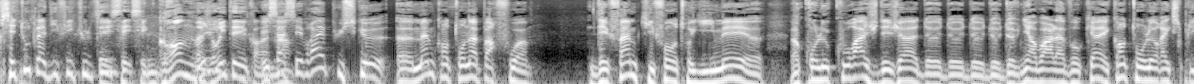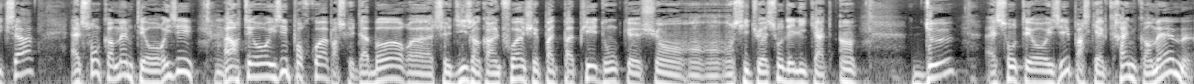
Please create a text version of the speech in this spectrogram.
C'est toute la difficulté. C'est une grande majorité quand même. Et ça hein. c'est vrai puisque euh, même quand on a parfois des femmes qui font entre guillemets, euh, qui ont le courage déjà de, de, de, de venir voir l'avocat et quand on leur explique ça, elles sont quand même terrorisées. Hmm. Alors terrorisées pourquoi? Parce que d'abord euh, elles se disent encore une fois j'ai pas de papier donc euh, je suis en, en, en, situation délicate. Un, deux, elles sont terrorisées parce qu'elles craignent quand même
